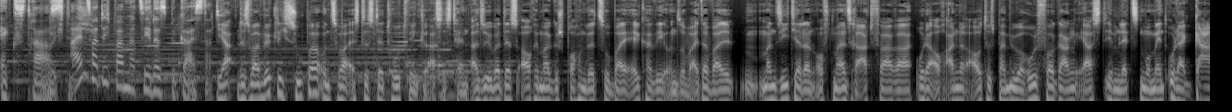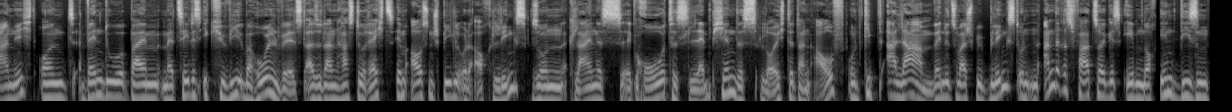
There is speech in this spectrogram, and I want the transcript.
Extras. Richtig. Eins hat dich bei Mercedes begeistert. Ja, das war wirklich super und zwar ist es der Totwinkelassistent. Also über das auch immer gesprochen wird, so bei LKW und so weiter, weil man sieht ja dann oftmals Radfahrer oder auch andere Autos beim Überholvorgang erst im letzten Moment oder gar nicht. Und wenn du beim Mercedes EQV überholen willst, also dann hast du rechts im Außenspiegel oder auch links so ein kleines äh, rotes Lämpchen, das leuchtet dann auf und gibt Alarm. Wenn du zum Beispiel blinkst und ein anderes Fahrzeug ist eben noch in diesem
